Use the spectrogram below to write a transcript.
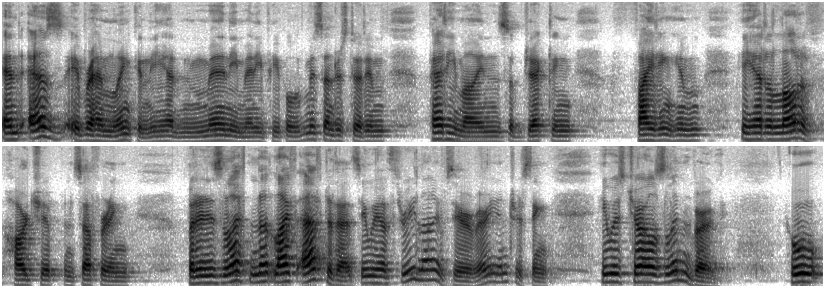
And as Abraham Lincoln, he had many, many people who misunderstood him, petty minds objecting, fighting him. He had a lot of hardship and suffering. But in his life, life after that, see, we have three lives here, very interesting. He was Charles Lindbergh, who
